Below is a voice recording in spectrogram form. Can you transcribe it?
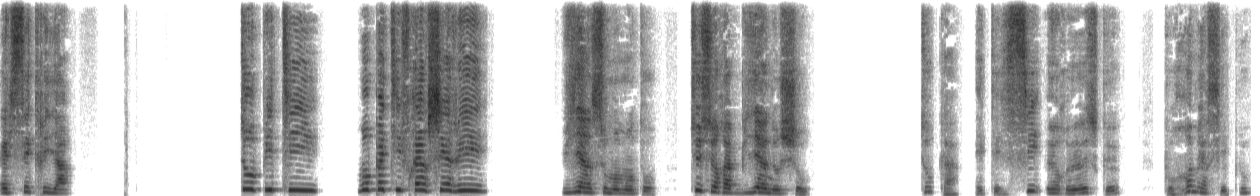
elle s'écria Tout piti, mon petit frère chéri, viens sous mon manteau, tu seras bien au chaud. Touka était si heureuse que, pour remercier Plouc,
